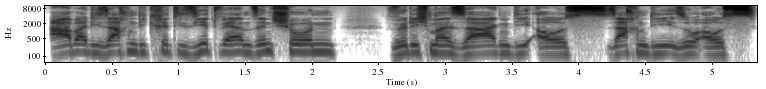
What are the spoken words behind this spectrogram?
Aber die Sachen, die kritisiert werden, sind schon, würde ich mal sagen, die aus Sachen, die so aus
